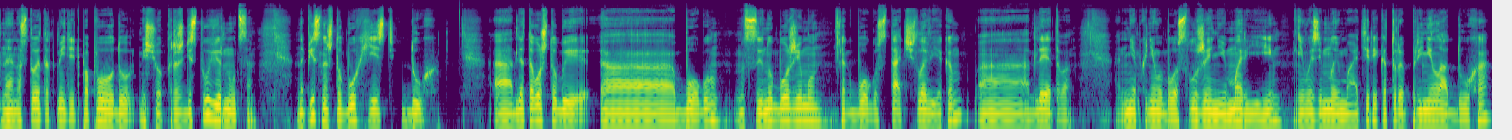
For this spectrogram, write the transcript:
Наверное, стоит отметить по поводу еще к Рождеству вернуться. Написано, что Бог есть Дух. А, для того, чтобы а, Богу, Сыну Божьему, как Богу, стать человеком, а, для этого необходимо было служение Марии, его земной матери, которая приняла Духа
